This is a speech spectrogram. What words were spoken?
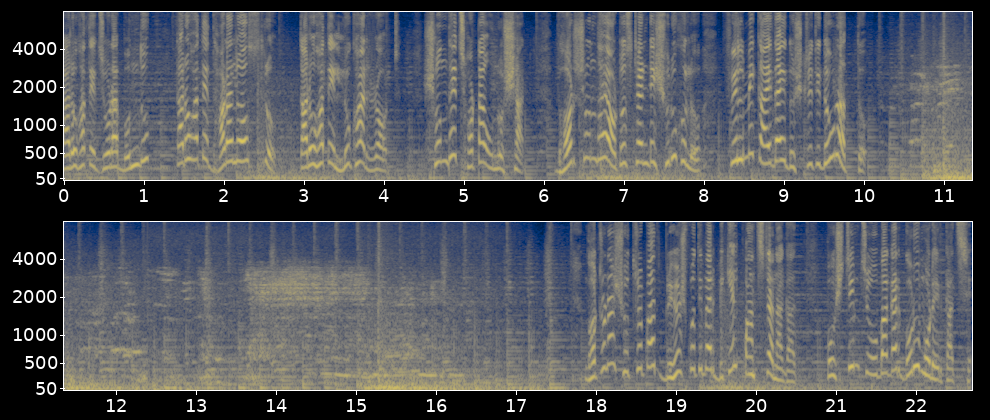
কারও হাতে জোড়া বন্দুক, কারও হাতে ধারালো অস্ত্র, কারও হাতে লোহার রড। সন্ধে ছটা উনষাট ভর সন্ধ্যায় অটো স্ট্যান্ডে শুরু হলো ফিল্মি কায়দায় দুষ্কৃতী দৌরাত্ম্য। ঘটনার সূত্রপাত বৃহস্পতিবার বিকেল পাঁচটা নাগাদ। পশ্চিম চৌবাগার গরু মোড়ের কাছে।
